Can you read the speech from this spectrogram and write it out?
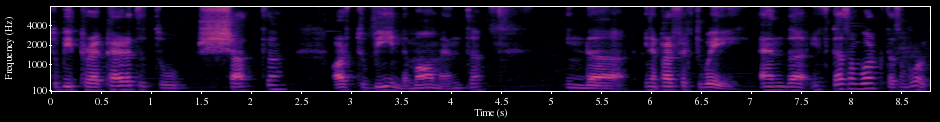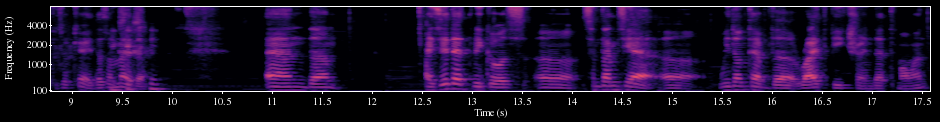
to be prepared to shut or to be in the moment in the in a perfect way. And uh, if it doesn't work, doesn't work. It's okay. It doesn't matter and um, I say that because uh, sometimes, yeah, uh, we don't have the right picture in that moment,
